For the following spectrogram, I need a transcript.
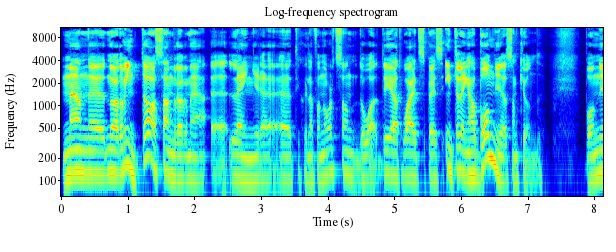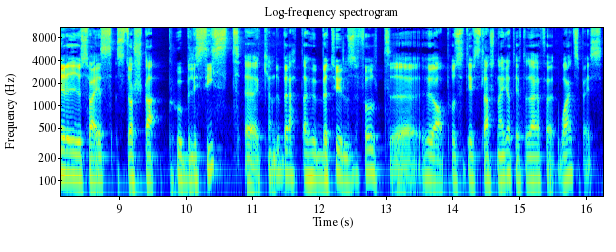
Men eh, några de inte har samröre med eh, längre, eh, till skillnad från Northson då, det är att Widespace inte längre har Bonnier som kund. Bonnier är ju Sveriges största publicist. Eh, kan du berätta hur betydelsefullt, eh, hur ja, positivt slash negativt det där är för Widespace?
